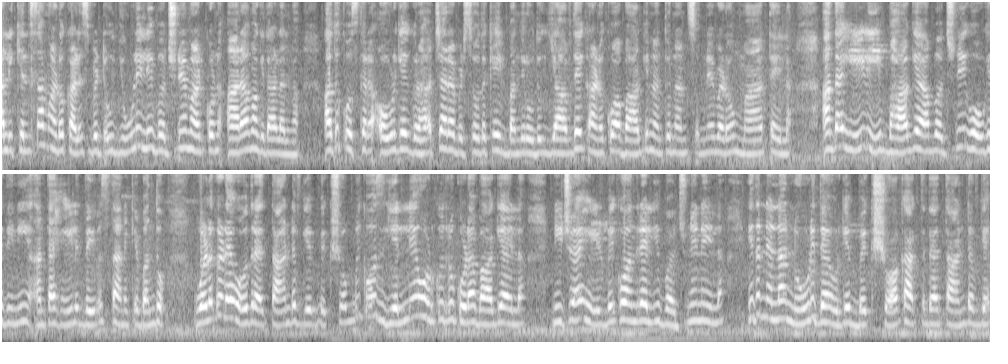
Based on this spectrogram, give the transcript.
ಅಲ್ಲಿ ಕೆಲಸ ಮಾಡೋ ಕಳಿಸ್ಬಿಟ್ಟು ಇವಳಿಲ್ಲಿ ಭಜನೆ ಮಾಡ್ಕೊಂಡು ಆರಾಮಾಗಿದ್ದಾಳಲ್ವ? ಅದಕ್ಕೋಸ್ಕರ ಅವಳಿಗೆ ಗ್ರಹಚಾರ ಬಿಡಿಸೋದಕ್ಕೆ ಇಲ್ಲಿ ಬಂದಿರೋದು. ಯಾವುದೇ ಕಾರಣಕ್ಕೂ ಆ ಭಾಗ್ಯನಂತೂ ನಾನು ಸುಮ್ಮನೆ ಬಿಡೋ ಮಾತೇ ಇಲ್ಲ. ಅಂತ ಹೇಳಿ ಭಾಗ್ಯ, ಭಜನೆಗೆ ಹೋಗಿದ್ದೀನಿ ಅಂತ ಹೇಳಿ ದೇವಸ್ಥಾನಕ್ಕೆ ಬಂದು ಒಳಗಡೆ ಹೋದರೆ ತಾಂಡವ್ಗೆ ಭಿಕ್ಷೋ ಬಿಕಾಸ್ ಎಲ್ಲೇ ಹುಡುಕಿದ್ರು ಕೂಡ ಭಾಗ್ಯ ಇಲ್ಲ. ನಿಜ ಹೇಳಬೇಕು ಅಂದರೆ ಅಲ್ಲಿ ಭಜನೆನೇ ಇಲ್ಲ. ಇದನ್ನೆಲ್ಲ ನೋಡಿದ್ದೆ ಅವ್ರಿಗೆ ಬೆಕ್ ಶಾಕ್ ಆಗ್ತದೆ ತಾಂಡವ್ಗೆ.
